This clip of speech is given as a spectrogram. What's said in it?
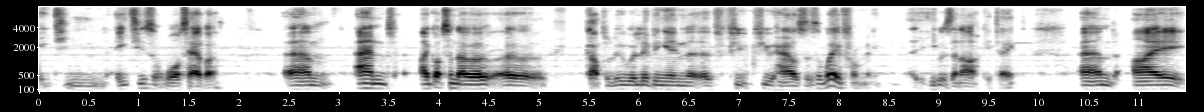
1880s or whatever. Um, and I got to know a, a couple who were living in a few, few houses away from me. He was an architect. And I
